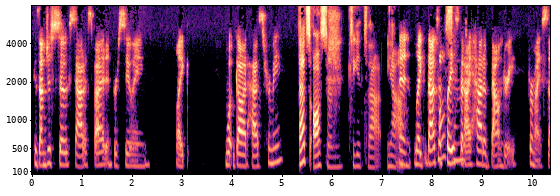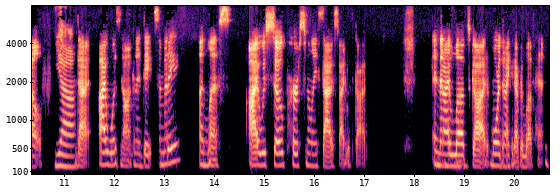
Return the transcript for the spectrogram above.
because i'm just so satisfied in pursuing like what god has for me That's awesome to get to that. Yeah. and like that's a place that i had a boundary for myself yeah. that I was not going to date somebody unless I was so personally satisfied with God. And then I Mhm. loved God more than I could ever love him.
